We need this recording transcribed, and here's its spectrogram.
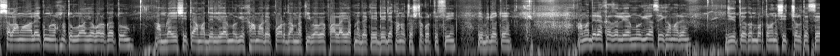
আসসালামু আলাইকুম রহমতুল্লাহ বরকাতু আমরা এই শীতে আমাদের লেয়ার মুরগির খামারে পর্দা আমরা কীভাবে ফালাই আপনাদেরকে এটাই দেখানোর চেষ্টা করতেছি এই ভিডিওতে। আমাদের এক হাজার লেয়ার মুরগি আছে এই খামারে, যেহেতু এখন বর্তমানে শীত চলতেছে।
